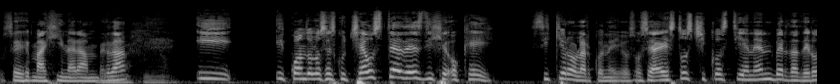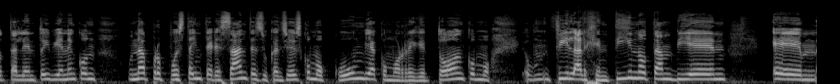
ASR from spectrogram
se imaginarán, ¿verdad? Y, y cuando los escuché a ustedes, dije, ok, sí quiero hablar con ellos. O sea, estos chicos tienen verdadero talento y vienen con una propuesta interesante. Su canción es como cumbia, como reggaetón, como un feel argentino también. Eh,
